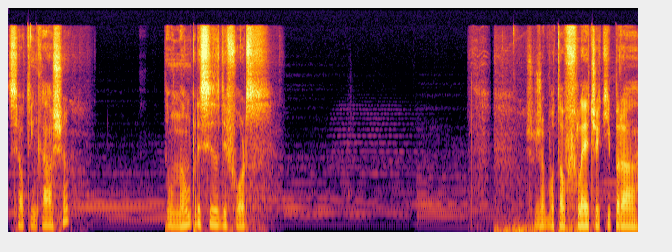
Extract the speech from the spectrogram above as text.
Esse auto encaixa. Então não precisa de força. Deixa eu já botar o flat aqui para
